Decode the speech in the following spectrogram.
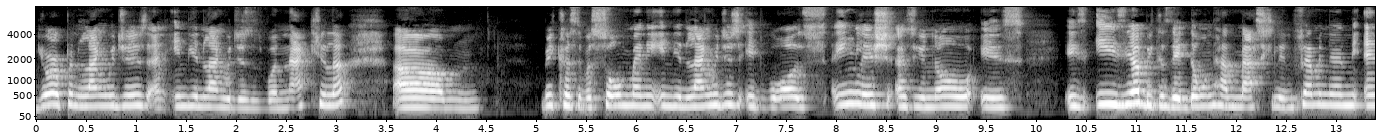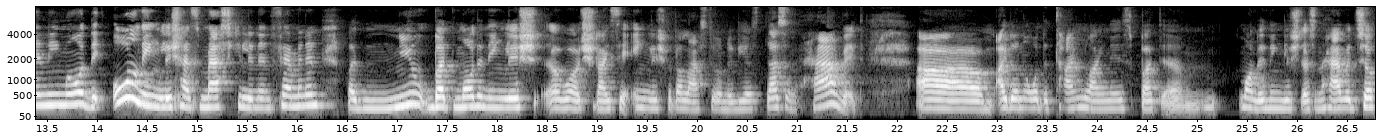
European languages and Indian languages as vernacular. Um, because there were so many Indian languages, it was English, as you know, is is easier because they don't have masculine feminine anymore the old english has masculine and feminine but new but modern english uh, what should i say english for the last 200 years doesn't have it um, i don't know what the timeline is but um, modern english doesn't have it so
